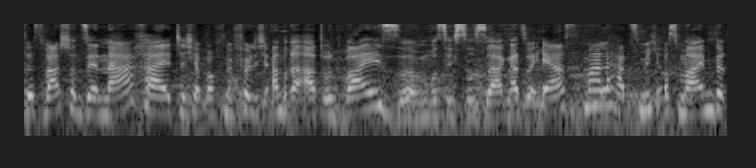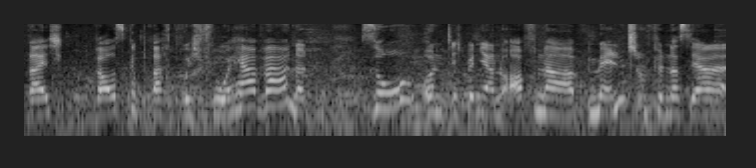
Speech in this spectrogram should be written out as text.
das war schon sehr nachhaltig, aber auf eine völlig andere Art und Weise, muss ich so sagen. Also erstmal hat es mich aus meinem Bereich rausgebracht, wo ich vorher war. So, und ich bin ja ein offener Mensch und finde das ja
